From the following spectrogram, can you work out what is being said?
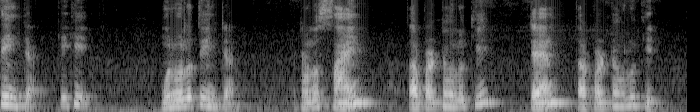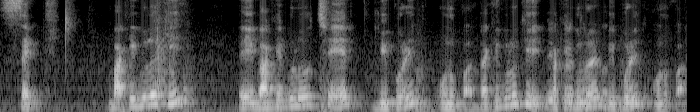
তিনটা। কি কি? মূল হলো তিনটা। এটা হলো সাইন তারপরটা হলো কি? ট্যান তারপরটা হলো কি? সেক বাকিগুলো কি? এই বাকিগুলো হচ্ছে এর বিপরীত অনুপাত। বাকিগুলো কি? বাকিগুলোর বিপরীত অনুপাত।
